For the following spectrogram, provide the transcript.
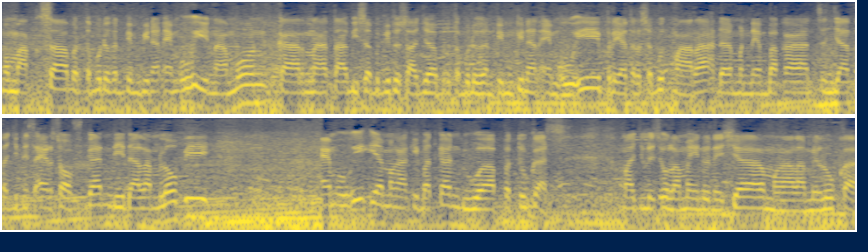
memaksa bertemu dengan pimpinan MUI namun karena tak bisa begitu saja bertemu dengan pimpinan MUI pria tersebut marah dan menembakkan senjata jenis airsoft gun di dalam lobi MUI yang mengakibatkan dua petugas. Majelis Ulama Indonesia mengalami luka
